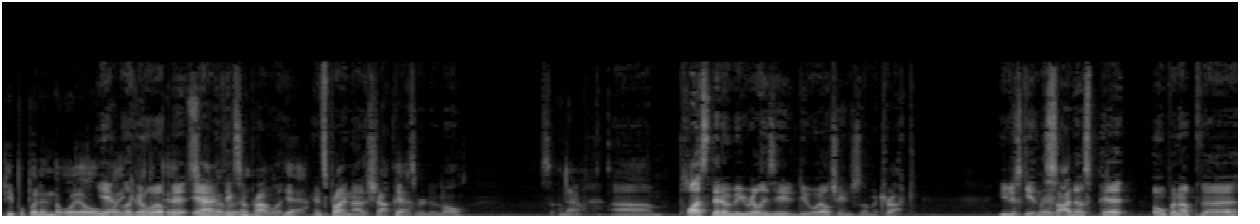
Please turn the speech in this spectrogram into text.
people put in the oil. yeah, like, in an oil pit. Yeah, I think so. Probably. Yeah. it's probably not a shop Yeah. hazard at all. So No. Um, plus, then it would be really easy to do oil changes on my truck. You just get in the sawdust pit, open up the,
